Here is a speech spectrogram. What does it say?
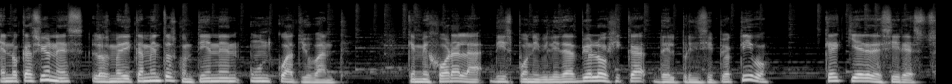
En ocasiones, los medicamentos contienen un coadyuvante, que mejora la disponibilidad biológica del principio activo. ¿Qué quiere decir esto?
